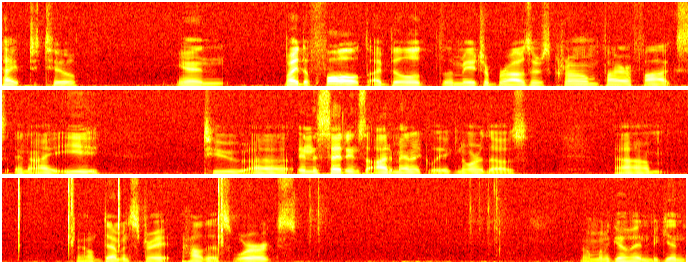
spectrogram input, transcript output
typed to. And by default, I build the major browsers Chrome, Firefox, and IE to uh, in the settings to automatically ignore those. Um, I'll demonstrate how this works. I'm going to go ahead and begin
